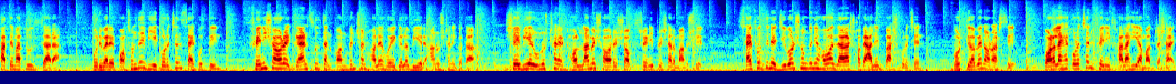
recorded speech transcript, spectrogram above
ফাতেমাতুজ জারা পরিবারের পছন্দেই বিয়ে করেছেন সাইফুদ্দিন। ফেনী শহরের গ্র্যান্ড সুলতান কনভেনশন হলে হয়ে গেল বিয়ের আনুষ্ঠানিকতা। সেই বিয়ের অনুষ্ঠানে ঢল নামে শহরের সব শ্রেণি পেশার মানুষের। সাইফুদ্দিনের জীবন সঙ্গিনী হওয়া যারা সবে আলিম পাশ করেছেন। ভর্তি হবেন অনার্সে। পড়ালেখা করেছেন ফেনী ফালাহিয়া মাদ্রাসায়।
